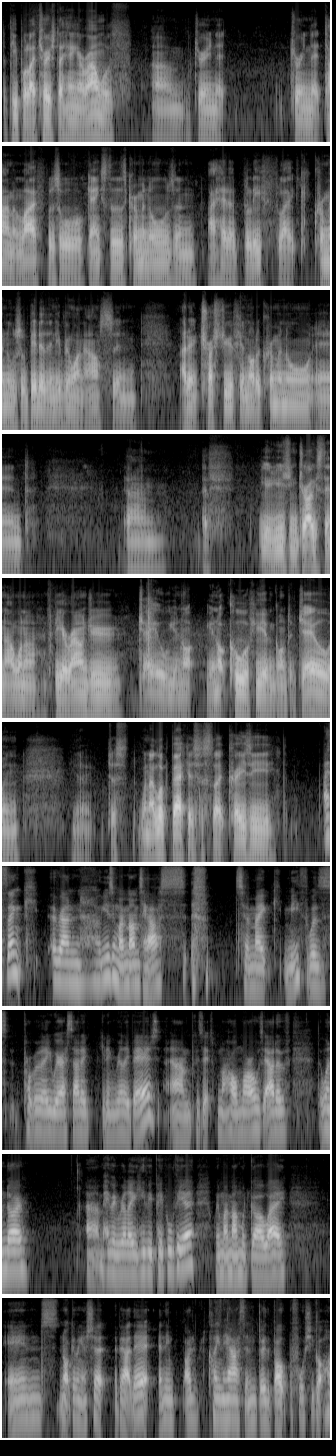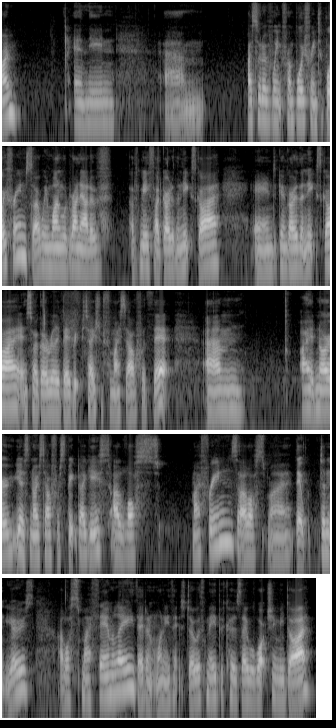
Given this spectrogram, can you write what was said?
The people I chose to hang around with um, during that during that time in life was all gangsters, criminals, and I had a belief like criminals were better than everyone else, and I don't trust you if you're not a criminal, and um, if you're using drugs, then I want to be around you. Jail, you're not you're not cool if you haven't gone to jail, and you know, just when I look back, it's just like crazy. I think around using my mum's house to make meth was probably where I started getting really bad um, because my whole morals out of the window. Um, having really heavy people there when my mum would go away and not giving a shit about that and then I'd clean the house and do the bulk before she got home and then um, I sort of went from boyfriend to boyfriend so when one would run out of, of meth I'd go to the next guy and again go to the next guy and so I got a really bad reputation for myself with that. Um, I had no, yes, no self-respect, I guess. I lost my friends, I lost my, that didn't use. I lost my family, they didn't want anything to do with me because they were watching me die.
